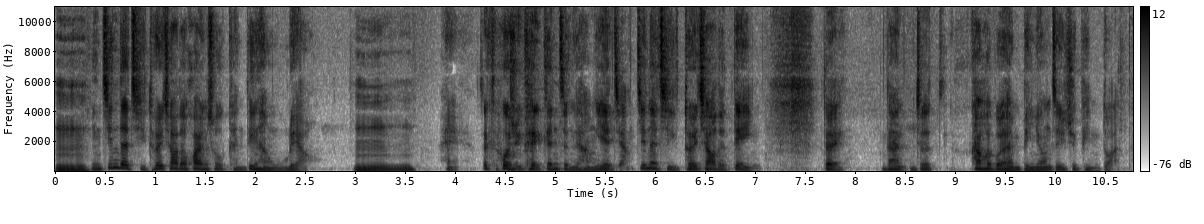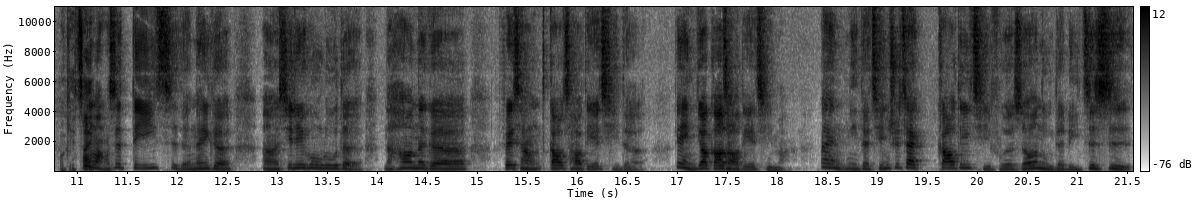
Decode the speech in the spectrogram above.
嗯，你经得起推敲的幻术肯定很无聊。嗯，嘿，这个或许可以跟整个行业讲，经得起推敲的电影，对，那你就。看会不会很平庸，自己去评断。Okay, 往往是第一次的那个呃稀里呼噜的，然后那个非常高潮迭起的电影叫高潮迭起嘛。那你的情绪在高低起伏的时候，你的理智是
